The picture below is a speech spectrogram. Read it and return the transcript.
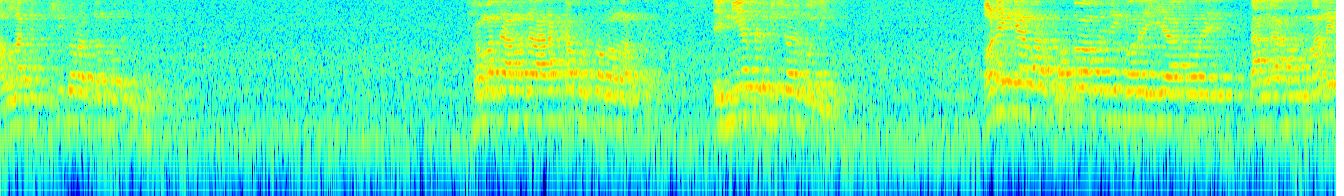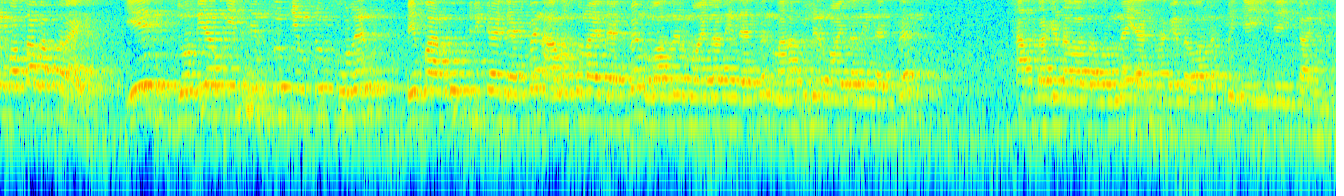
আল্লাহকে খুশি করার জন্য দিতেছি। সমাজে আমাদের আরেকটা প্রচলন আছে। এই নিয়তের বিষয় বলি। অনেকে আবার ফতোয়াবাজি করে, ইয়া করে, দাঙ্গা মানে কথাবার্তায়। এ যদি আপনি ফেসবুক ইউটিউব খোলেন, পেপার পত্রিকায় দেখবেন, আলোচনায় দেখবেন, ওয়াজের ময়দানে দেখবেন, মাহফিলের ময়দানে দেখবেন, সাত ভাগে দেওয়া যাবার নাই এক ভাগে দেওয়া লাগবে এই সেই কাহিনী।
